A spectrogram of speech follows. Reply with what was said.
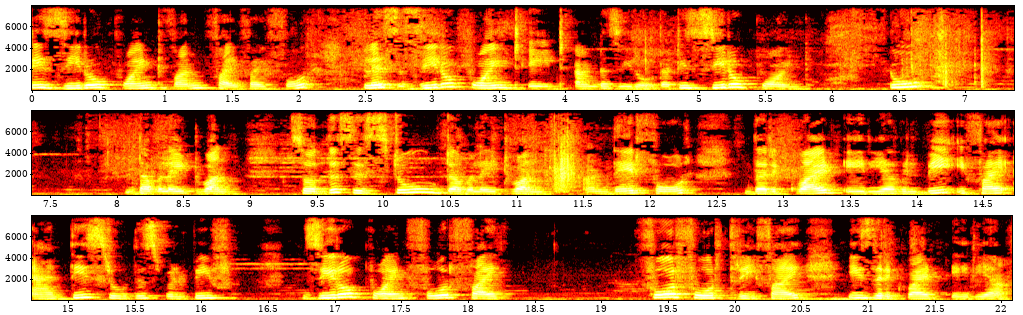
is 0 0.1554 plus 0 0.8 under 0 that is 0 0.2881 so this is 2881 and therefore the required area will be if I add these two this will be 0 0.4435 is the required area.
